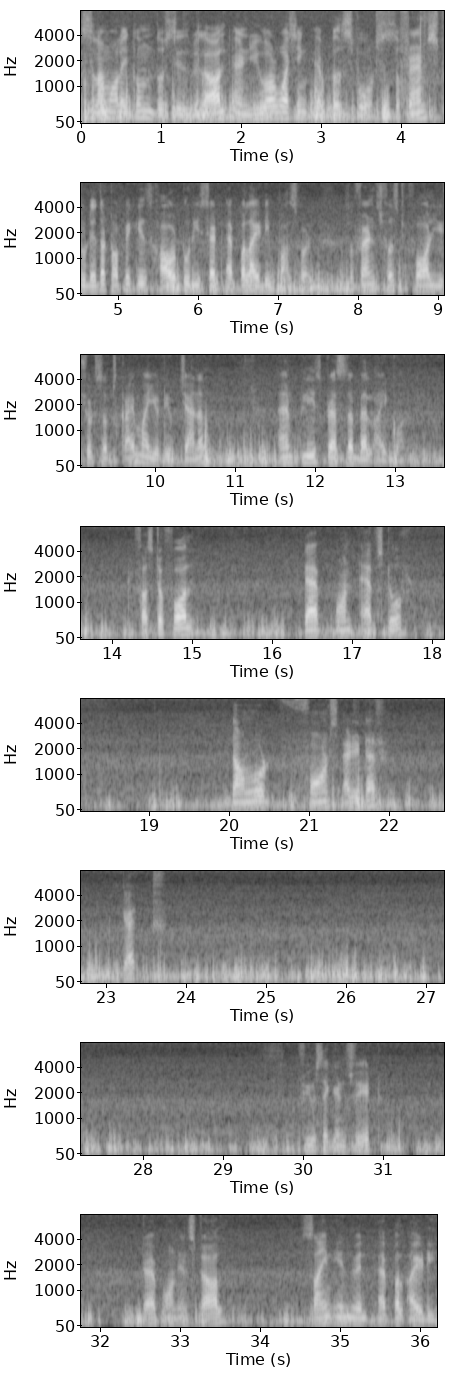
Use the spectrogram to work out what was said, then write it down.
Assalamu alaikum this is Bilal and you are watching Apple Support. So friends today the topic is how to reset Apple ID password. So friends first of all you should subscribe my YouTube channel and please press the bell icon. First of all tap on App Store. Download fonts editor few seconds wait. Tap on install. Sign in with apple id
